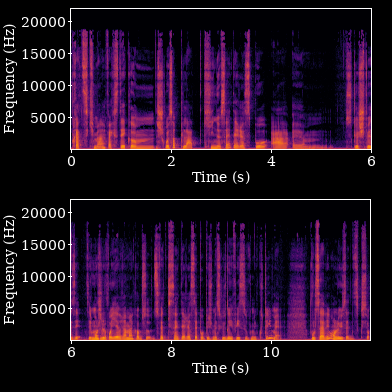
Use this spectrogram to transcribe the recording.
pratiquement. Fait que c'était comme je trouvais ça plate qui ne s'intéresse pas à euh, ce que je faisais. moi, je le voyais vraiment comme ça. Du fait qu'ils ne s'intéressaient pas, puis je m'excuse les filles si vous m'écoutez, mais vous le savez, on a eu cette discussion.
